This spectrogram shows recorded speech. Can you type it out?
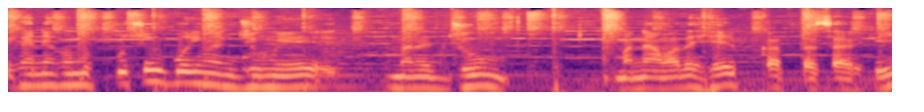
এখানে কিন্তু প্রচুর পরিমাণ জুমে মানে জুম মানে আমাদের হেল্প করতেছে আর কি।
